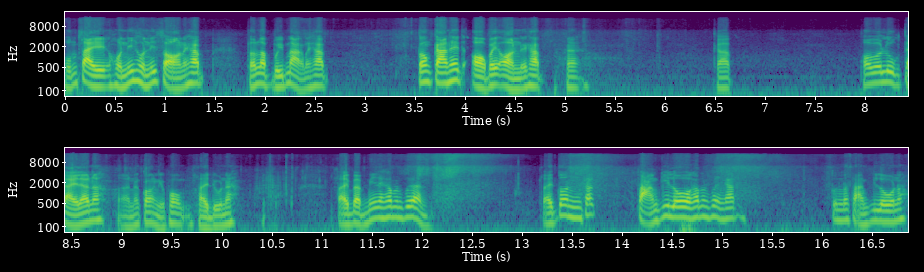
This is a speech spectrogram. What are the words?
ผมใส่หนนี้หนที่สองนะครับสำหรับปุ๋ยหมักนะครับ ต้องการให้ออกไปอ่อนด้วยครับฮะครับ เพราะว่าลูกใหญ่แล้วเนะอ่าน้ากล้องเดี๋ยวพ่อใส่ดูนะ ใส่แบบนี้นะครับเพื่อนๆใส่ต้นสักสามกิโลครับเพื่อนๆครับ ต้นละสามกิโลเนาะ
